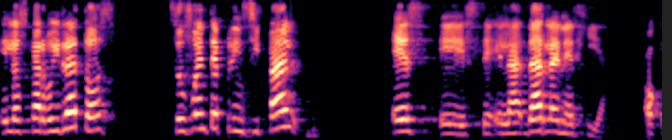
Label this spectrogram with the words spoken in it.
eh, los carbohidratos, su fuente principal es este, dar la energía, ¿ok?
